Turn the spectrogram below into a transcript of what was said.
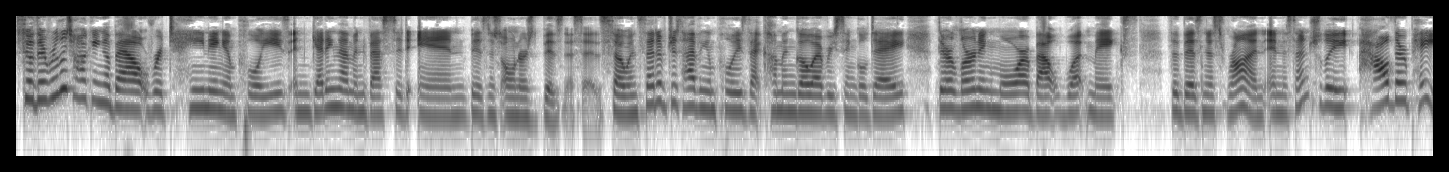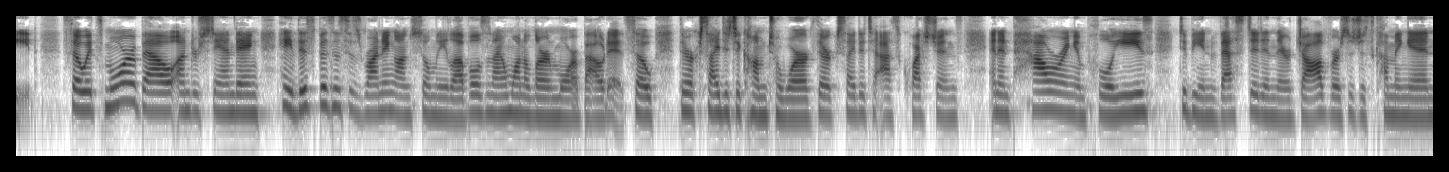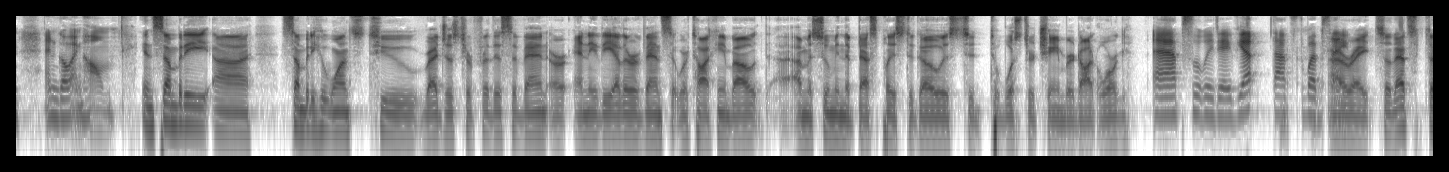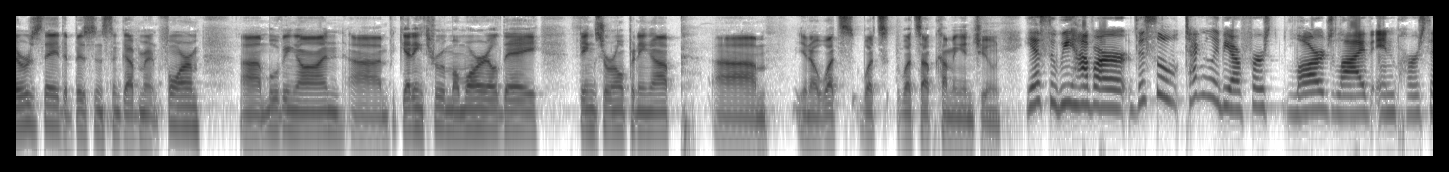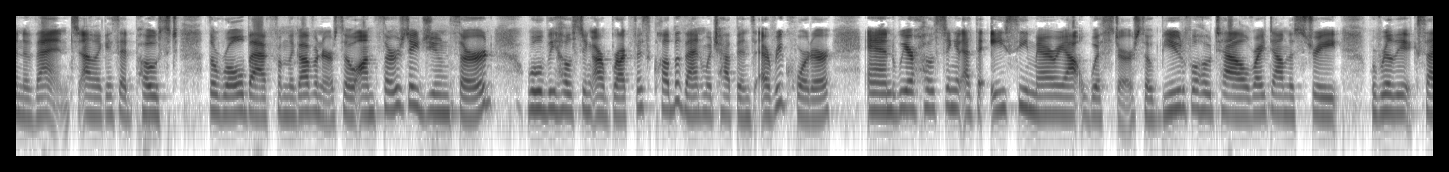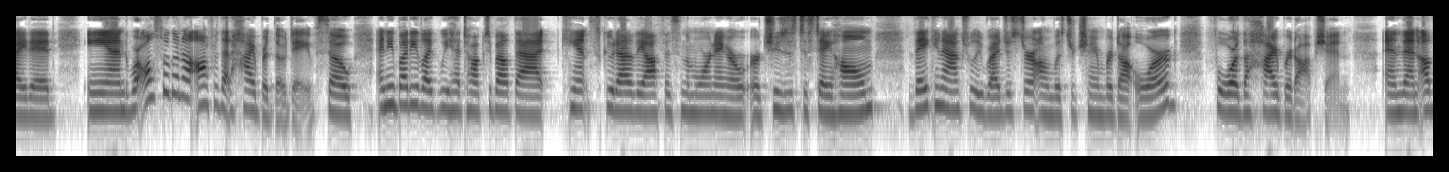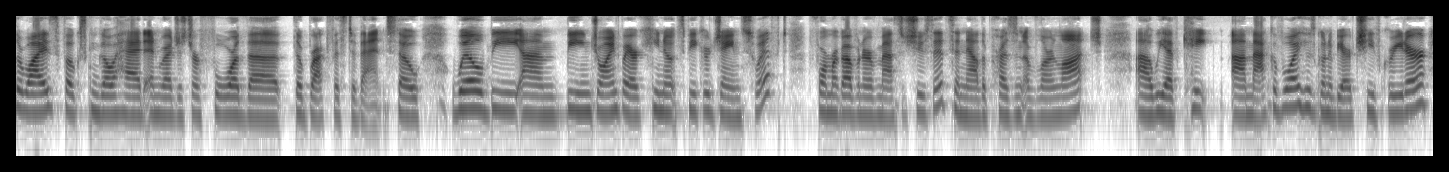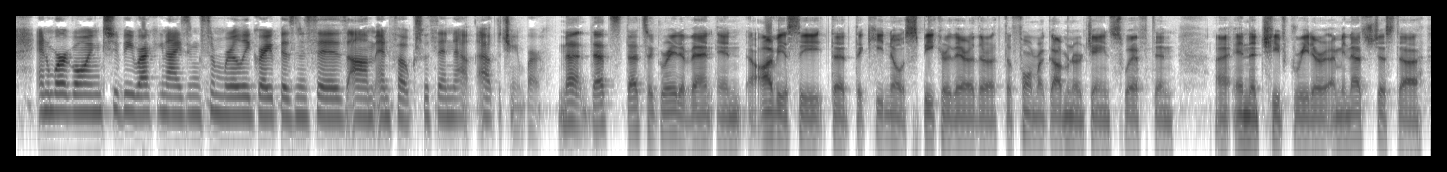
So they're really talking about retaining employees and getting them invested in business owners' businesses. So instead of just having employees that come and go every single day, they're learning more about what makes the business run and essentially how they're paid. So it's more about understanding, hey, this business is running on so many levels and I want to learn more about it. So they're excited to come to work, they're excited to ask questions and empowering employees to be invested in their job versus just coming in and going home. And somebody, uh, somebody who wants to register for this event or any of the other events that we're talking about, I'm assuming the best place to go is to, to worcesterchamber.org. Absolutely, Dave. Yep, that's the website. All right. So that's Thursday, the Business and Government Forum. Uh, moving on, um, getting through Memorial Day, things are opening up. Um, you know what's what's what's upcoming in June. Yes, so we have our. This will technically be our first large live in person event. Uh, like I said, post the rollback from the governor. So on Thursday, June third, we'll be hosting our Breakfast Club event, which happens every quarter, and we are hosting it at the AC Marriott Worcester. So beautiful hotel right down the street. We're really excited, and we're also going to offer that hybrid though, Dave. So anybody like we had talked about that can't scoot out of the office in the morning or, or chooses to stay home, they can actually register on worcesterchamber.org for the hybrid option. And then otherwise, folks can go ahead and register for the, the breakfast event. So we'll be um, being joined by our keynote speaker, Jane Swift, former governor of Massachusetts and now the president of LearnLaunch. Uh, we have Kate uh, McAvoy, who's going to be our chief greeter, and we're going to be recognizing some really great businesses um, and folks within out, out the chamber. That, that's that's a great event, and obviously the the keynote speaker there, the the former governor Jane Swift, and uh, and the chief greeter. I mean, that's just a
